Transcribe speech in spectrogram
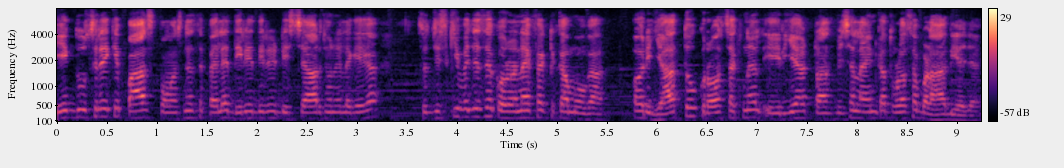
एक दूसरे के पास पहुँचने से पहले धीरे धीरे डिस्चार्ज होने लगेगा। तो जिसकी वजह से कोरोना इफ़ेक्ट कम होगा। और या तो cross sectional area transmission line का थोड़ा सा बढ़ा दिया जाए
